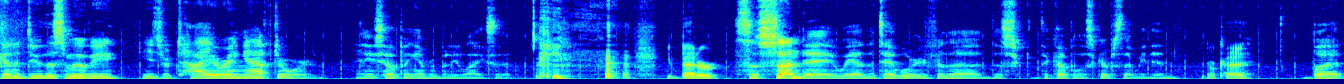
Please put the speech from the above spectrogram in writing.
gonna do this movie. He's retiring afterward, and he's hoping everybody likes it. you better. So Sunday we had the table read for the the, the couple of scripts that we did, Okay. but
